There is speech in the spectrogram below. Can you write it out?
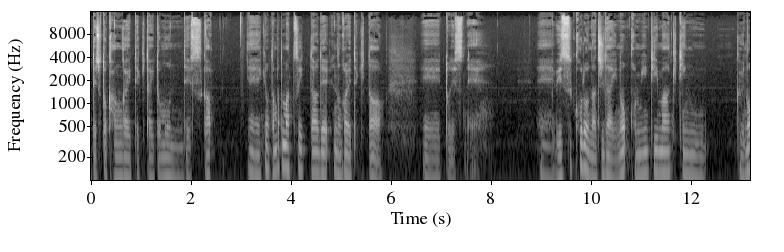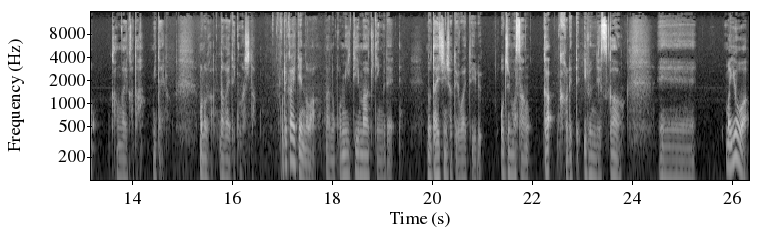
ってちょっと考えていきたいと思うんですが、えー、昨日たまたまツイッターで流れてきたえっ、とですね、えー、ウィズコロナ時代のコミュニティマーケティングの考え方みたいなものが流れてきました。これ書いてるのはあのコミュニティマーケティングでの第一人者と呼ばれている小島さんが書かれているんですがえー、まあ、要は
